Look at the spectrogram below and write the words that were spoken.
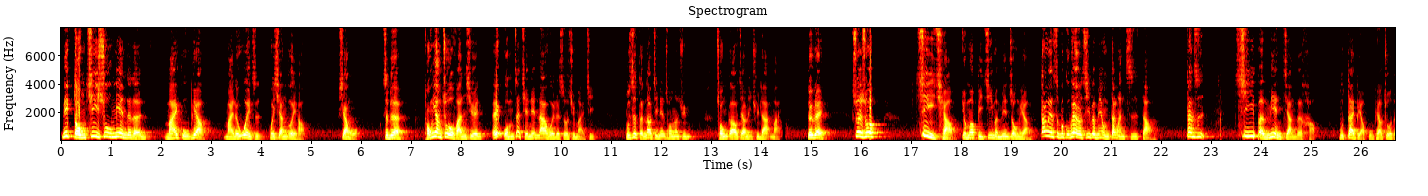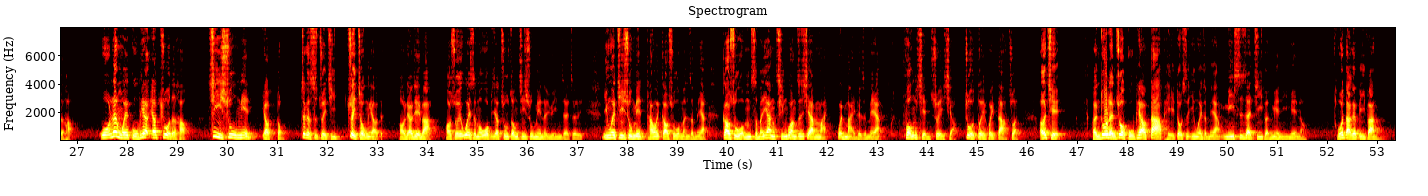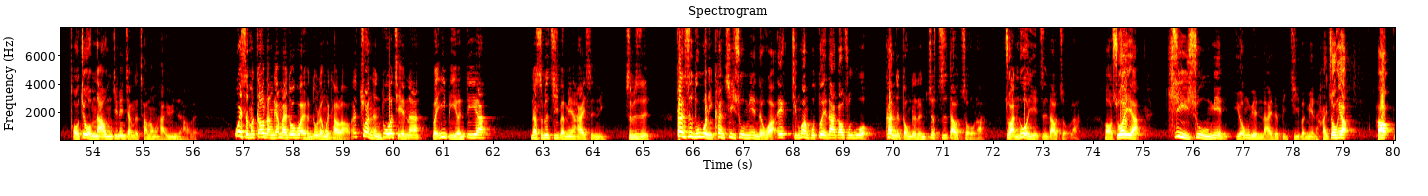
你懂技术面的人买股票买的位置会相对好，像我，是不是？同样做凡轩，哎，我们在前天拉回的时候去买进，不是等到今天冲上去冲高叫你去拉买，对不对？所以说技巧有没有比基本面重要？当然，什么股票有基本面，我们当然知道，但是基本面讲得好，不代表股票做得好。我认为股票要做得好。技术面要懂，这个是最基最重要的，好了解吧？好，所以为什么我比较注重技术面的原因在这里，因为技术面它会告诉我们怎么样，告诉我们什么样情况之下买会买的怎么样，风险最小，做对会大赚，而且很多人做股票大赔都是因为怎么样，迷失在基本面里面哦。我打个比方，哦，就我们拿我们今天讲的长隆海运好了。为什么高档两百多块，很多人会套牢？哎，赚很多钱呢，本一比很低啊，那是不是基本面害死你？是不是？但是如果你看技术面的话，哎，情况不对，拉高出货，看得懂的人就知道走了，转弱也知道走了。好，所以啊，技术面永远来的比基本面还重要。好，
